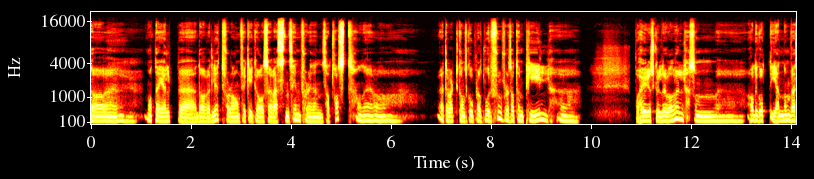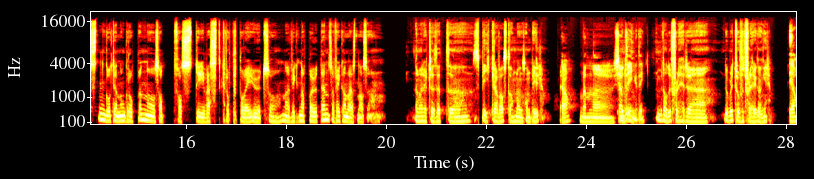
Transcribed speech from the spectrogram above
da eh, måtte jeg hjelpe David litt, for da han fikk ikke av seg vesten sin fordi den satt fast. Og det var etter hvert ganske opplagt hvorfor, for det satt en pil eh, på høyre skulder, var det vel, som eh, hadde gått gjennom vesten, gått gjennom kroppen og satt fast i vestkropp på vei ut. Så når jeg fikk nappa ut den, så fikk han vesten av seg. Det var rett og slett uh, spikra fast da, med en sånn pil? Ja, men uh, kjente men du, ingenting. Men du hadde flere Du ble truffet flere ganger? Ja,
